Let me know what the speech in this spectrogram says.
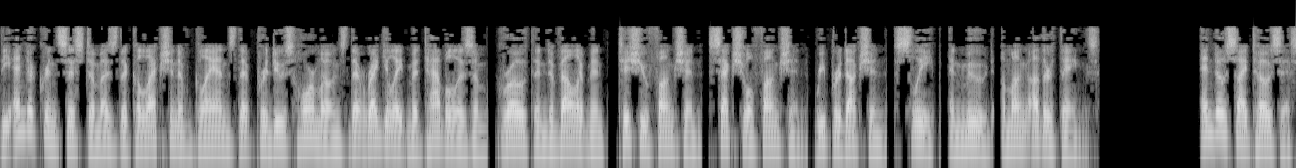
The endocrine system is the collection of glands that produce hormones that regulate metabolism, growth and development, tissue function, sexual function, reproduction, sleep, and mood, among other things. Endocytosis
